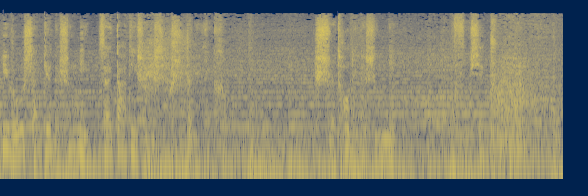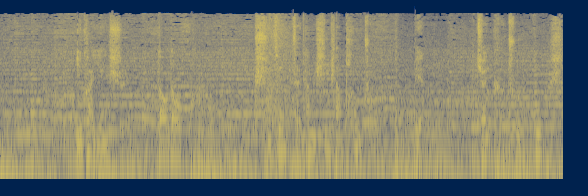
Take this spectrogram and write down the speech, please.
一如闪电的生命在大地上消失的那一刻，石头里的生命浮现出来。一块岩石刀刀划过，时间在他们身上碰撞，便镌刻出了故事。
